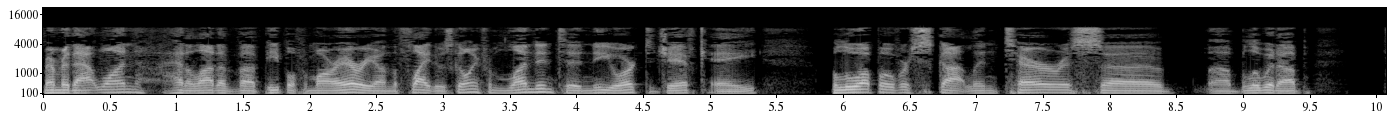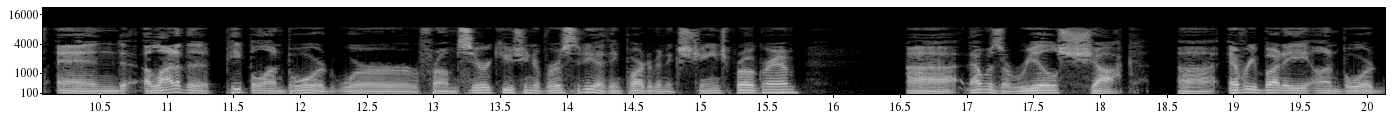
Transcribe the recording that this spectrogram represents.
Remember that one? I had a lot of uh, people from our area on the flight. It was going from London to New York to JFK, blew up over Scotland. Terrorists uh, uh, blew it up. And a lot of the people on board were from Syracuse University, I think part of an exchange program. Uh, that was a real shock. Uh, everybody on board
